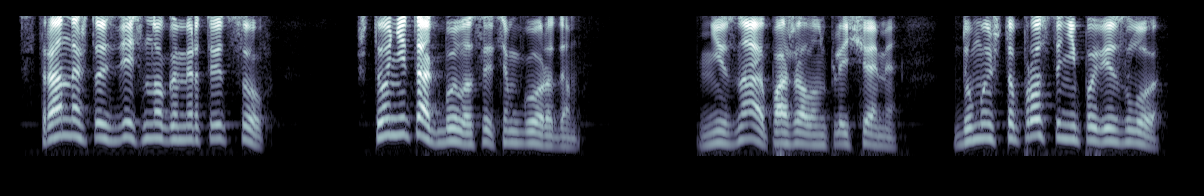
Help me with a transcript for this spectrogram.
«Странно, что здесь много мертвецов. Что не так было с этим городом?» «Не знаю», — пожал он плечами. «Думаю, что просто не повезло.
